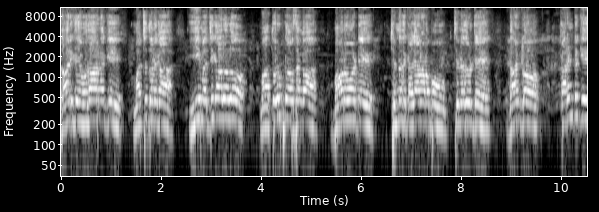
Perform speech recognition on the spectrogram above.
దానికి ఉదాహరణకి మచ్చతునగా ఈ మధ్యకాలంలో మా తూర్పు కవసంగా భవనం ఒకటి చిన్నది కళ్యాణపం చిన్నది ఉంటే దాంట్లో కరెంటుకి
